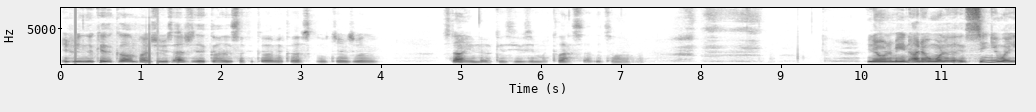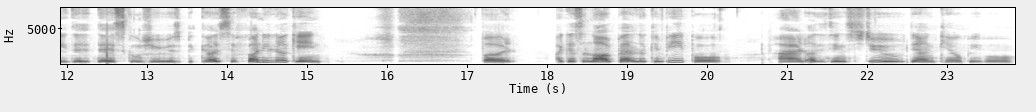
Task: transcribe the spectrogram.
If you look at the Columbine shooters, actually the guy looks like a guy in my class called James Williams. It's not him though, because he was in my class at the time. You know what I mean? I don't want to insinuate that they're school shooters because they're funny looking. But I guess a lot of better looking people had other things to do than kill people.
